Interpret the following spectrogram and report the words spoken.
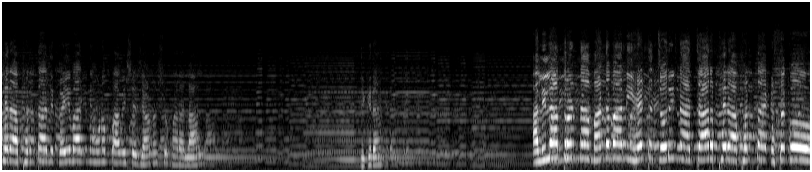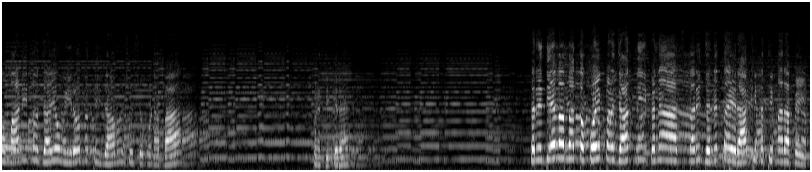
ફેરા ફરતા જ કઈ વાતની ઉણપ આવી છે, જાણો છો મારા લાલ? દીકરા આ માંડવાની હેઠ ચોરીના ચાર ફેરા ફરતા એક સગો માડીનો જાયો વીરો નથી. જાણું છું સુગુણા બા. પણ દીકરા, તને દેવામાં તો કોઈ પણ જાતની કનાત તારી જનતાએ રાખી નથી મારા પેટ.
